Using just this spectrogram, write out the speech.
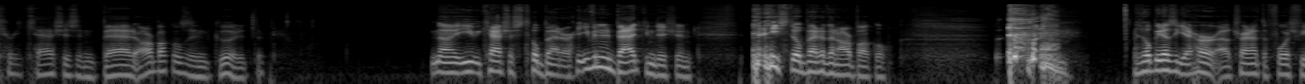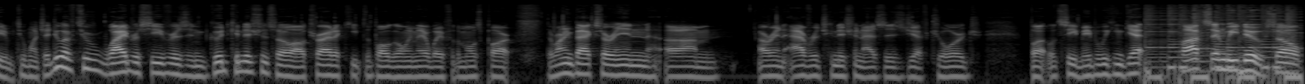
Kerry Cash is in bad. Arbuckle's in good. No, Cash is still better. Even in bad condition, he's still better than Arbuckle. Hope he doesn't get hurt. I'll try not to force feed him too much. I do have two wide receivers in good condition, so I'll try to keep the ball going their way for the most part. The running backs are in um, are in average condition, as is Jeff George. But let's see, maybe we can get Potts, and we do. So,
